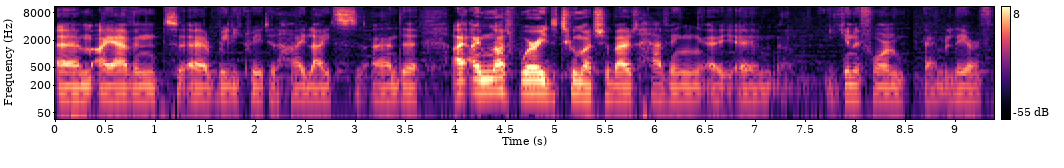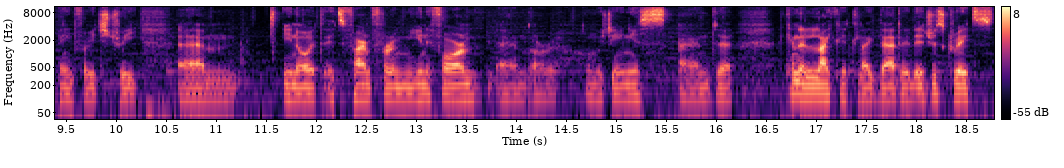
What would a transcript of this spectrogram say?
Um, I haven't uh, really created highlights, and uh, I, am not worried too much about having a, um, uniform um, layer of paint for each tree. Um, you know, it, it's far from uniform or homogeneous, and uh, I kind of like it like that. It, it just creates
